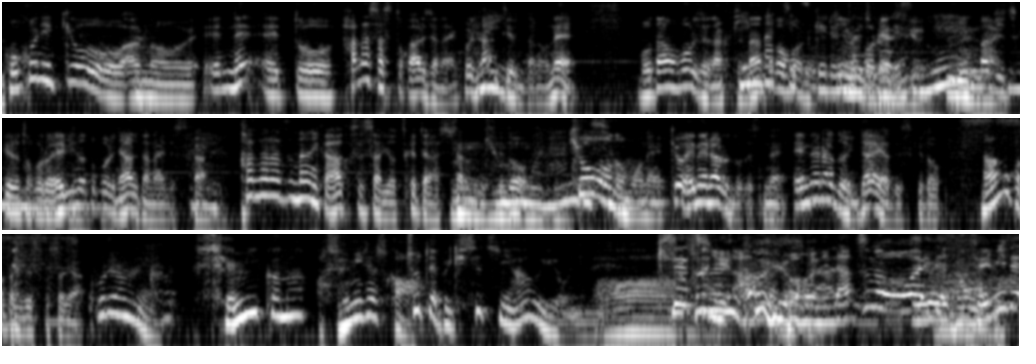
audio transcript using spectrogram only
ここに今日、あの、え、ね、えっと、花さすとかあるじゃない？これなんて言うんだろうね。ボタンホールじゃなくて、なんとかホール。ピンバッジつけるところですね。ピンバッジつけるところ、襟のところにあるじゃないですか。必ず何かアクセサリーをつけてらっしゃるんですけど、今日のもね、今日エメラルドですね。エメラルドにダイヤですけど、何の形ですか、そりゃ？これはね、セミかな？あ、セミですかちょっとやっぱ季節に合うようにね。季節に合うように、夏の終わりでセミで、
